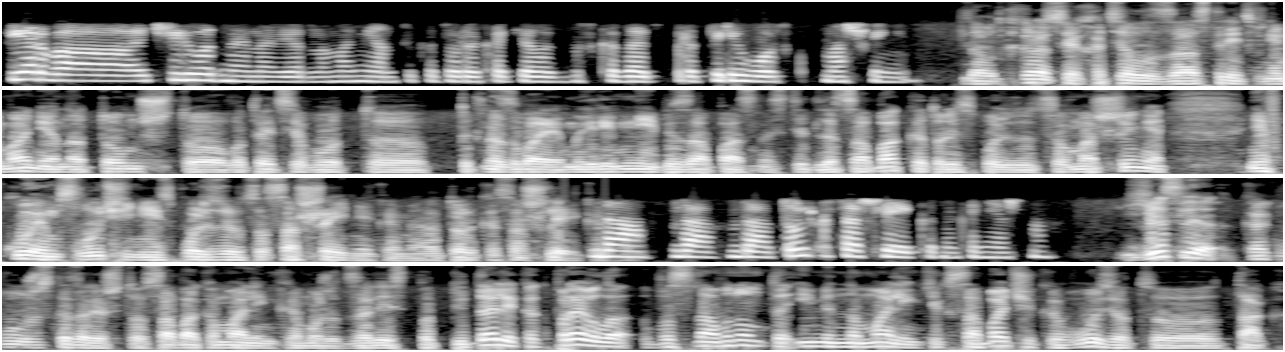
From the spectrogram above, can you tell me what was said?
первоочередные, наверное, моменты, которые хотелось бы сказать про перевозку в машине. Да, вот как раз я хотел заострить внимание на том, что вот эти вот э, так называемые ремни безопасности для собак, которые используются в машине, ни в коем случае не используются с ошейниками, а только со шлейками. Да, да, да, только со шлейками, конечно. Если, как вы уже сказали, что собака маленькая может залезть под педали, как правило, в основном-то именно маленьких собачек и возят э, так,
